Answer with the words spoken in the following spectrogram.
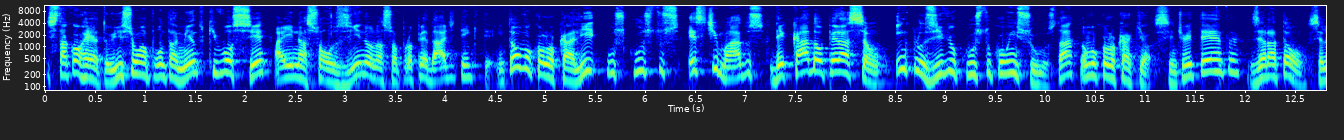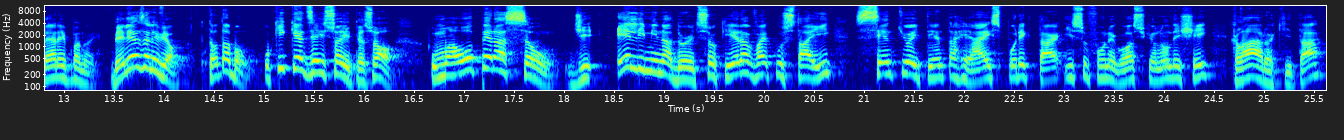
está correto. Isso é um apontamento que você, aí na sua usina ou na sua propriedade, tem que ter. Então, eu vou colocar ali os custos estimados de cada operação, inclusive o custo com insumos, tá? Então, vou colocar aqui, ó, 180, zeratão, acelera aí para nós. Beleza, Livião? Então tá bom. O que quer dizer isso aí, pessoal? Uma operação de eliminador de soqueira vai custar aí 180 reais por hectare. Isso foi um negócio que eu não deixei claro aqui, tá?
